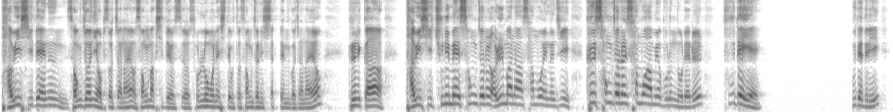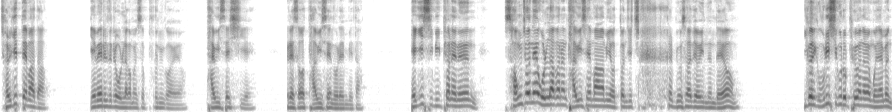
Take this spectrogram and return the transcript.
다윗 시대에는 성전이 없었잖아요. 성막 시대였어요. 솔로몬의 시대부터 성전이 시작된 거잖아요. 그러니까 다윗이 주님의 성전을 얼마나 사모했는지 그 성전을 사모하며 부른 노래를 후대에 후대들이 절기 때마다 예배를 드려 올라가면서 부른 거예요. 다윗의 시에. 그래서 다윗의 노래입니다. 122편에는 성전에 올라가는 다윗의 마음이 어떤지 잘 묘사되어 있는데요. 이걸 우리식으로 표현하면 뭐냐면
